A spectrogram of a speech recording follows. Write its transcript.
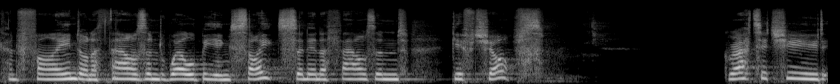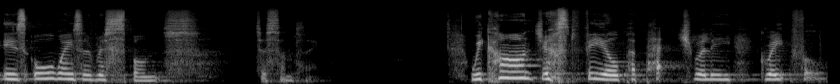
can find on a thousand well being sites and in a thousand gift shops. Gratitude is always a response to something. We can't just feel perpetually grateful.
